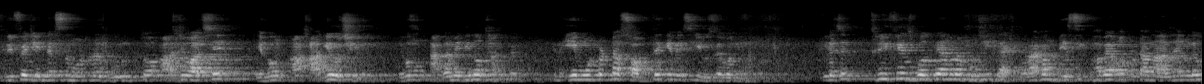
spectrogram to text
থ্রি ফেজ ইন্ডাকশন মোটরের গুরুত্ব আজও আছে এবং আগেও ছিল এবং আগামী দিনেও থাকবে। কিন্তু এই মোটরটা সব থেকে বেশি ইউজেবল মোটর। ঠিক আছে? থ্রি ফেজ বলতে আমরা বুঝি, দেখ তোরা এখন বেসিক ভাবে অতটা না জানলেও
